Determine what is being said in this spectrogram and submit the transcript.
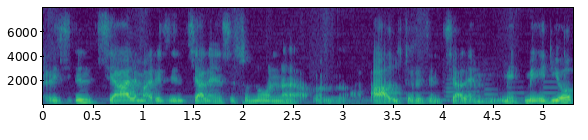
residenziale, ma residenziale nel senso non um, alto, residenziale me- medio,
